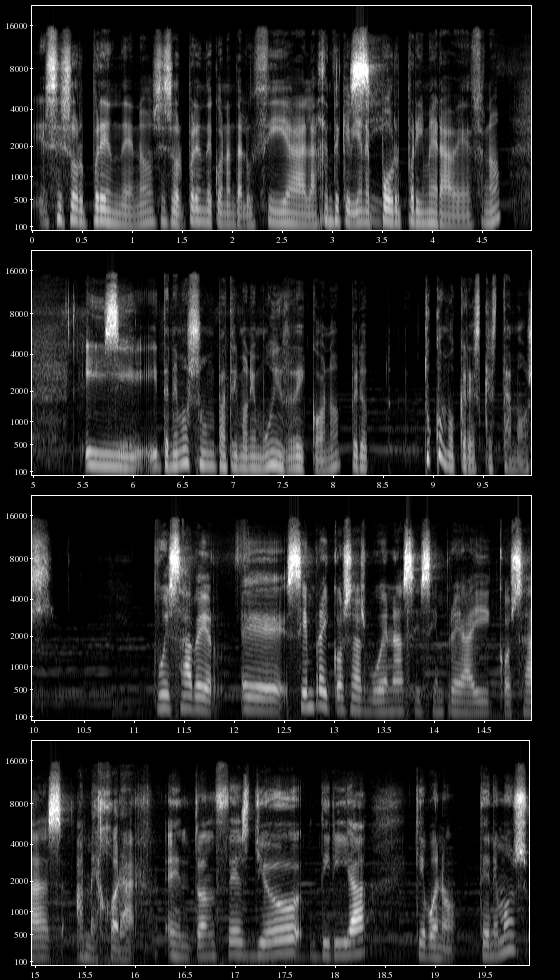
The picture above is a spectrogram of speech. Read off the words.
eh, se sorprende, ¿no? Se sorprende con Andalucía, la gente que viene por primera vez, ¿no? Y, y, tenemos un patrimonio muy rico, ¿no? Pero ¿Tú cómo crees que estamos? Pues a ver, eh, siempre hay cosas buenas y siempre hay cosas a mejorar. Entonces yo diría que, bueno, tenemos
